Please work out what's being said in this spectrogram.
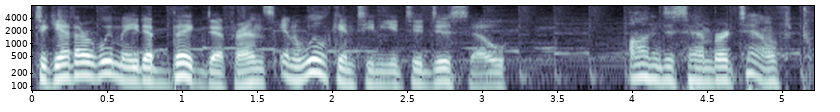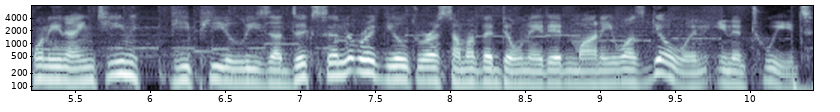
Together we made a big difference and will continue to do so. On December 10, 2019, VP Lisa Dixon revealed where some of the donated money was going in a tweet.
